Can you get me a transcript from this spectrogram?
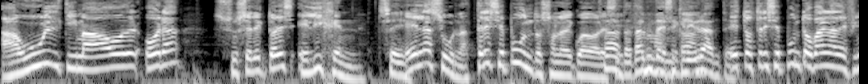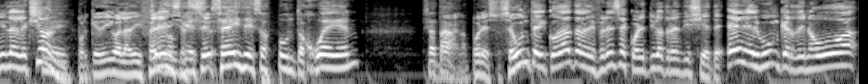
a última hora, sus electores eligen Sí. en las urnas. 13 puntos son los de Ecuador. Ah, totalmente desequilibrante. estos 13 puntos van a definir la elección, Sí. porque digo, la diferencia... que se- seis de esos puntos jueguen, ya está. bueno, por eso. Según Telcodata, la diferencia es 41 a 37. En el búnker de Novoa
